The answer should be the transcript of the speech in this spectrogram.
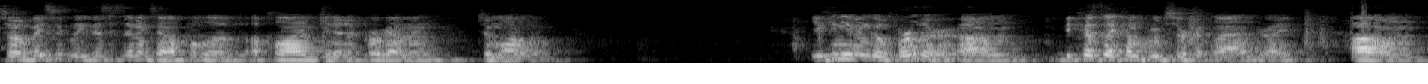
So basically, this is an example of applying genetic programming to modeling. You can even go further, um, because they come from circuit land, right? Um,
